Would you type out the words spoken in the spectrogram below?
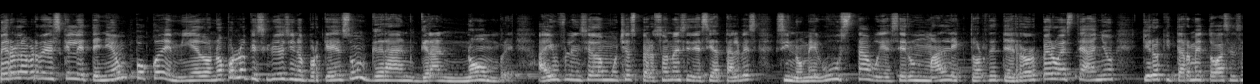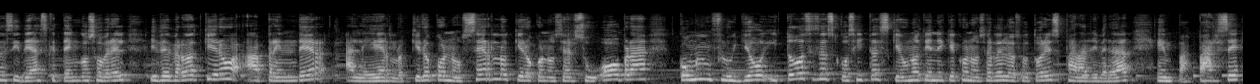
pero la verdad es que le tenía un poco de miedo, no por lo que escribe, sino porque es un gran, gran nombre. Ha influenciado a muchas personas y decía, tal vez si no me gusta voy a ser un mal lector de terror, pero este año quiero quitarme todas esas ideas que tengo sobre él y de verdad quiero aprender a leerlo, quiero conocerlo, quiero conocer su obra, cómo influyó y todas esas cositas que uno tiene que conocer de los autores para de verdad empaparse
